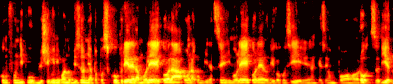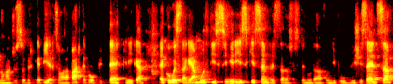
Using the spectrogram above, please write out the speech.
con fondi pubblici, quindi quando bisogna proprio scoprire la molecola o la combinazione di molecole, lo dico così anche se è un po' rozzo dirlo, ma giusto per capire, insomma, la parte proprio più tecnica, ecco questa che ha moltissimi rischi è sempre stata sostenuta da fondi pubblici. Senza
